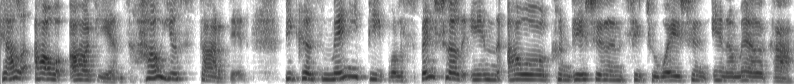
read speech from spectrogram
tell our audience how you started. Because many people especially in our condition and situation in america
